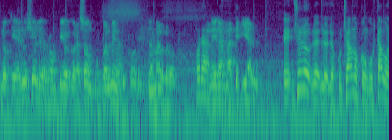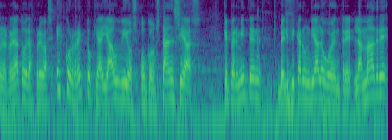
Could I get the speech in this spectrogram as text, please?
lo que a Lucio le rompió el corazón puntualmente, por llamarlo de manera material. Eh, yo lo, lo, escuchábamos con Gustavo en el relato de las pruebas. ¿Es correcto que hay audios o constancias que permiten verificar un diálogo entre la madre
